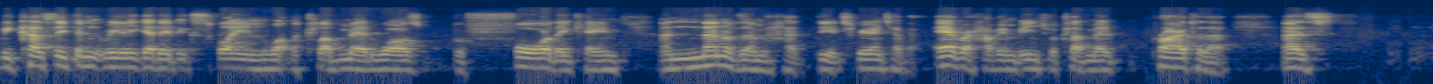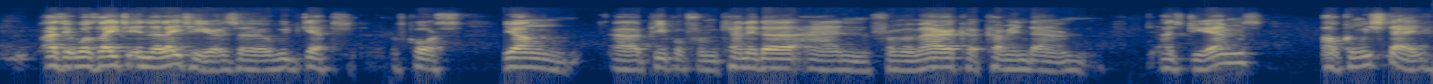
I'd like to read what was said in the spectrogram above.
because they didn't really get it explained what the Club Med was before they came, and none of them had the experience of ever having been to a club med prior to that. As as it was later in the later years, uh, we'd get, of course, young uh, people from Canada and from America coming down as GMs. Oh, can we stay?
